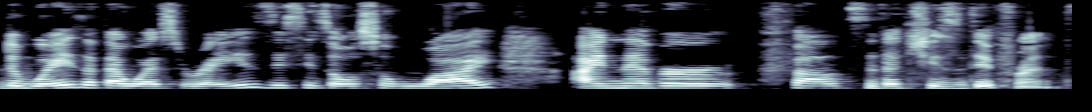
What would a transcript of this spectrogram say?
the way that I was raised. This is also why I never felt that she's different.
